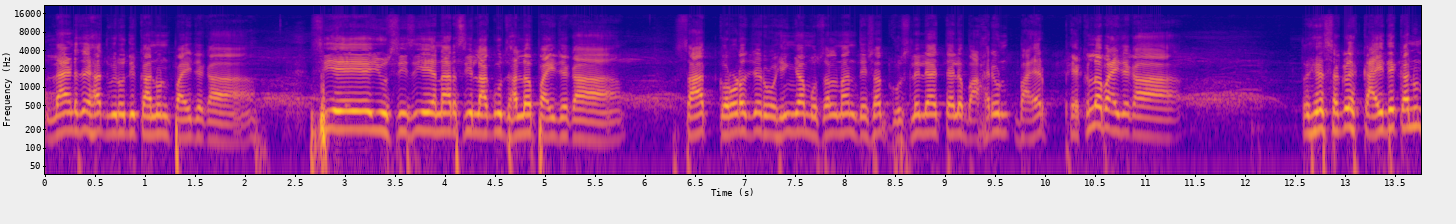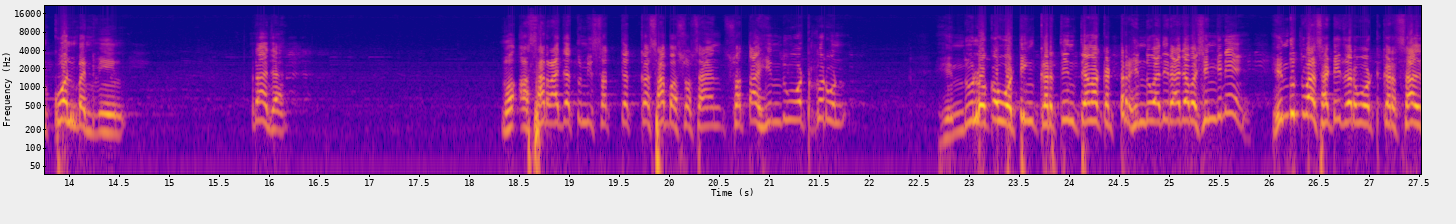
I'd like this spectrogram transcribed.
लँड जेहाद विरोधी कानून पाहिजे का? C A U C C N R C लागू झालं पाहिजे का? सात करोड जे रोहिंग्या मुसलमान देशात घुसलेले आहेत त्याला बाहेरून बाहेर फेकलं पाहिजे का? तर हे सगळे कायदे कानून कोण बनवीन? राजा. मग असा राजा तुम्ही सत्तेत कसा बसवसान? स्वतः हिंदू वोट करून. हिंदू लोक वोटिंग करतील तेव्हा कट्टर हिंदूवादी राजा बसेन की नाही? हिंदुत्वासाठी जर वोट करसाल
